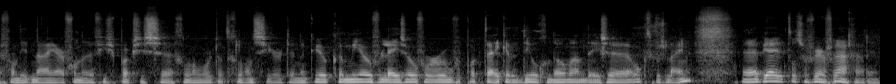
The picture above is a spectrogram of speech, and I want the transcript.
van dit najaar van de Fysiopraxis wordt dat gelanceerd. En dan kun je ook meer over lezen over hoeveel praktijken hebben deelgenomen aan deze octopuslijn. heb jij tot zover vragen, Adrien?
